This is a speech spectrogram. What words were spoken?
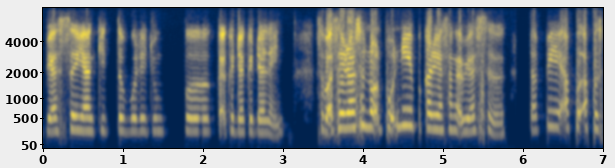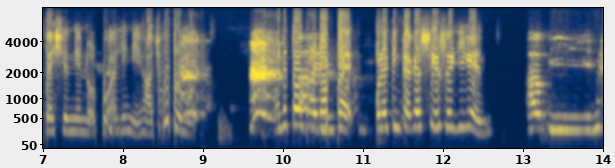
biasa yang kita boleh jumpa kat kedai-kedai lain. Sebab saya rasa notebook ni perkara yang sangat biasa. Tapi apa apa specialnya notebook Alin ni? Ha, cuba promote. Mana tahu boleh dapat, boleh tingkatkan sales lagi kan? Abin.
